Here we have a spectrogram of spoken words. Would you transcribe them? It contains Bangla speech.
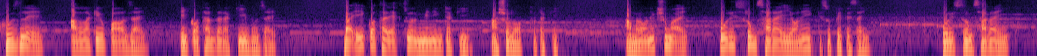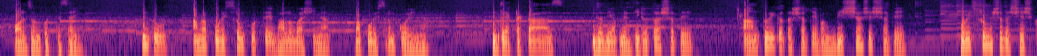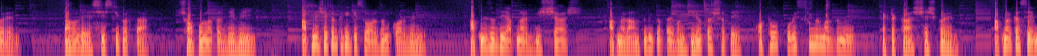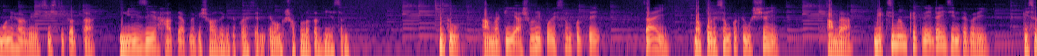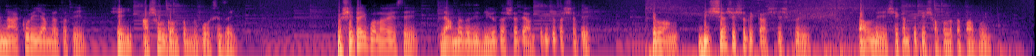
খুঁজলে আল্লাহকেও পাওয়া যায় এই কথার দ্বারা কি বোঝায়? বা এই কথার অ্যাকচুয়াল মিনিংটা কি? আসল অর্থটা কি? আমরা অনেক সময় পরিশ্রম ছাড়াই অনেক কিছু পেতে চাই। পরিশ্রম ছাড়াই অর্জন করতে চাই। কিন্তু আমরা পরিশ্রম করতে ভালোবাসি না বা পরিশ্রম করি না। কিন্তু একটা কাজ যদি আপনি দৃঢ়তার সাথে, আন্তরিকতার সাথে এবং বিশ্বাসের সাথে পরিশ্রমের সাথে শেষ করেন, তাহলে সৃষ্টিকর্তা সফলতা দেবেই। আপনি সেখান থেকে কিছু অর্জন করবেনই আপনি যদি আপনার বিশ্বাস, আপনার আন্তরিকতা এবং দৃঢ়তার সাথে কঠোর পরিশ্রমের মাধ্যমে একটা কাজ শেষ করেন, আপনার কাছে মনে হবে সৃষ্টিকর্তা নিজের হাতে আপনাকে সহযোগিতা করেছেন এবং সফলতা দিয়েছেন। কিন্তু আমরা কি আসলেই পরিশ্রম করতে চাই বা পরিশ্রম করতে উৎসাহী? আমরা ম্যাক্সিমাম ক্ষেত্রে এটাই চিন্তা করি, কিছু না করেই আমরা যাতে সেই আসল গন্তব্যে পৌঁছে যাই। তো সেটাই বলা হয়েছে যে আমরা যদি দৃঢ়তার সাথে, আন্তরিকতার সাথে এবং বিশ্বাসের সাথে কাজ শেষ করি, তাহলে সেখান থেকে সফলতা পাবই।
